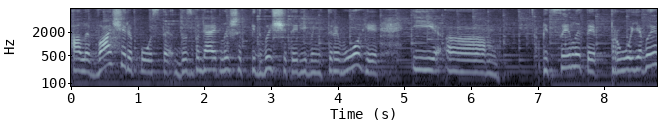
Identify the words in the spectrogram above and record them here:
Але ваші репости дозволяють лише підвищити рівень тривоги і. Е, підсилити прояви е,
